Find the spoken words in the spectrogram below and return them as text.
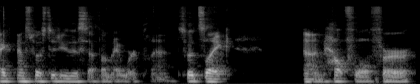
I, am supposed to do this stuff on my work plan. So it's like um, helpful for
